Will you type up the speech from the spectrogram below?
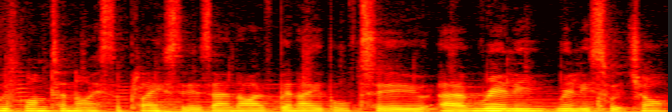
we've gone to nicer places and I've been able to uh, really really switch off.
